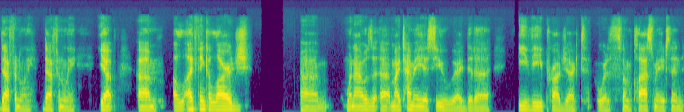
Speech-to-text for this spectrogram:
Definitely definitely. Yep. Um, i think a large um, when i was at my time at asu i did a ev project with some classmates and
